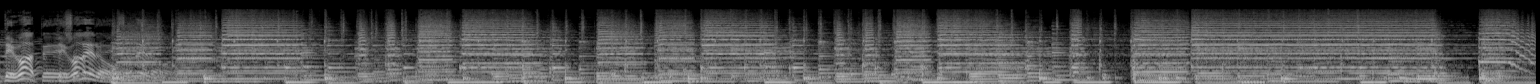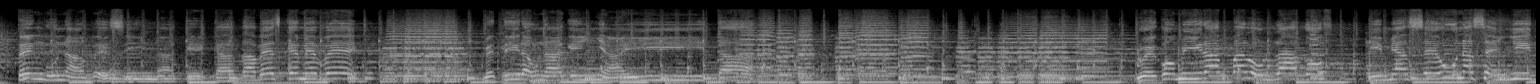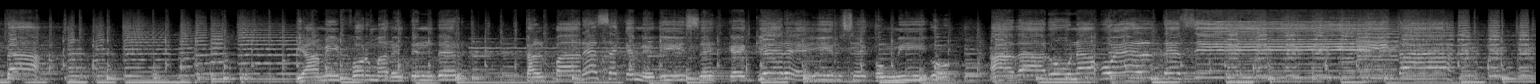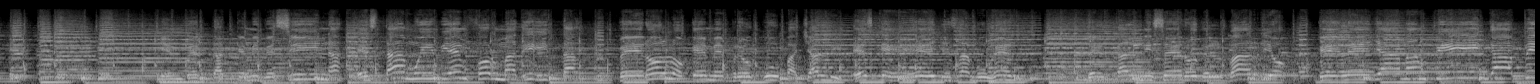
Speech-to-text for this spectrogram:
Debate de Sonero. Tengo una vecina que cada vez que me ve me tira una guiñadita. Luego mira para los lados y me hace una ceñita. Y a mi forma de entender, tal parece que me dice que quiere irse conmigo a dar una vueltecita. Y en verdad que mi vecina está muy bien formadita, pero lo que me preocupa, Charlie, es que ella es la mujer del carnicero del barrio que le llaman pica pica.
